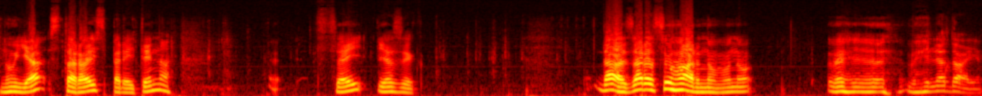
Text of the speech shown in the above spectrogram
Ну, я стараюсь перейти на е, цей язик. Да, зараз угарно воно виглядає.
